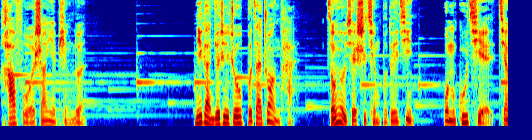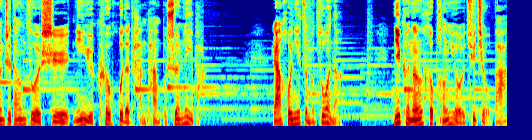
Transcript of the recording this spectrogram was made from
《哈佛商业评论》。你感觉这周不在状态，总有些事情不对劲，我们姑且将之当作是你与客户的谈判不顺利吧。然后你怎么做呢？你可能和朋友去酒吧，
